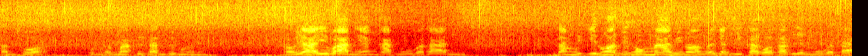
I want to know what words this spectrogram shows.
ท่านพ่อ คนกับมากคือกันคือมือนี่เราย่าอีบานแห้งคักหมูกระทะนี่ตั้งไปกินฮอดที่ทงหน้าพี่น้องเอ้ยจะอีกคักว่าคักเรื่องหมูกระทะ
